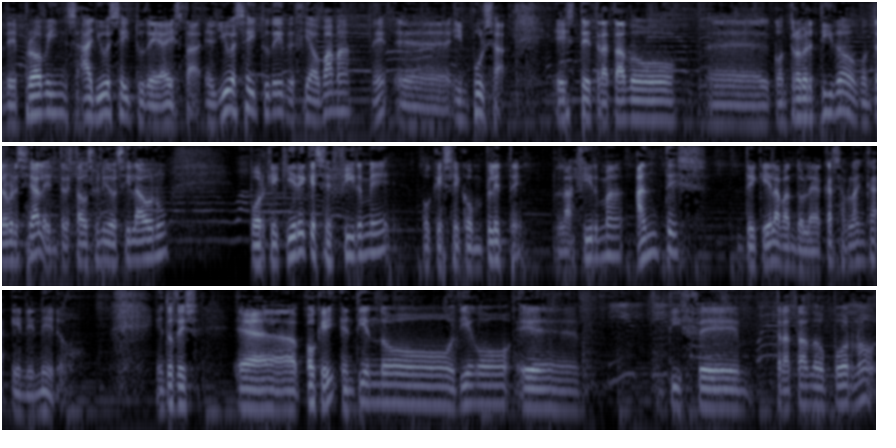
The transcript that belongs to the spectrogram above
de Province, a USA Today, ahí está. El USA Today decía Obama, impulsa este tratado controvertido o controversial entre Estados Unidos y la ONU porque quiere que se firme o que se complete la firma antes de que él abandone la Casa Blanca en enero. Entonces, eh, ok, entiendo, Diego, eh, dice, tratado por, ¿no?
